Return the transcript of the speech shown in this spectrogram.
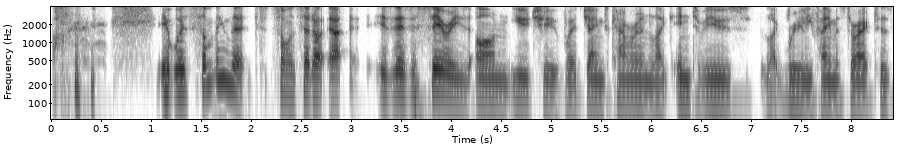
it was something that someone said. Uh, uh there's a series on YouTube where James Cameron like interviews like really famous directors,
